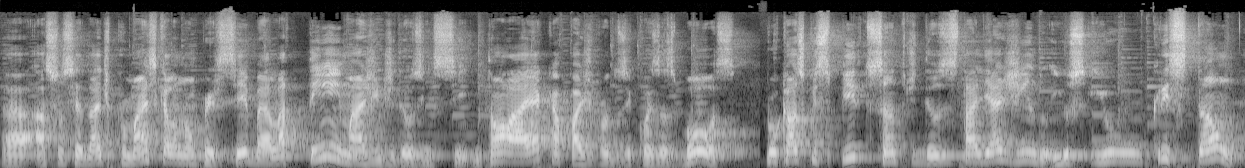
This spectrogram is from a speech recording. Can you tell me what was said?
a, a sociedade, por mais que ela não perceba, ela tem a imagem de Deus em si. Então, ela é capaz de produzir coisas boas por causa que o Espírito Santo de Deus está ali agindo. E o, e o cristão,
